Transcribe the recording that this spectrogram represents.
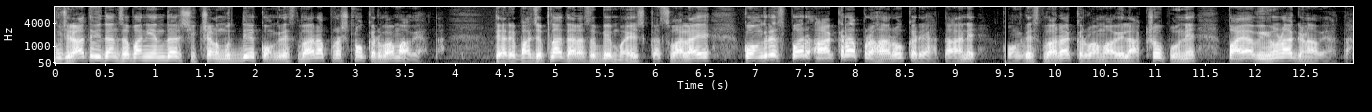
ગુજરાત વિધાનસભાની અંદર શિક્ષણ મુદ્દે કોંગ્રેસ દ્વારા પ્રશ્નો કરવામાં આવ્યા હતા. ત્યારે ભાજપના ધારાસભ્ય મહેશ કસવાલાએ કોંગ્રેસ પર આકરા પ્રહારો કર્યા હતા અને કોંગ્રેસ દ્વારા કરવામાં આવેલા આક્ષેપોને પાયાવિહોણા ગણાવ્યા હતા.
